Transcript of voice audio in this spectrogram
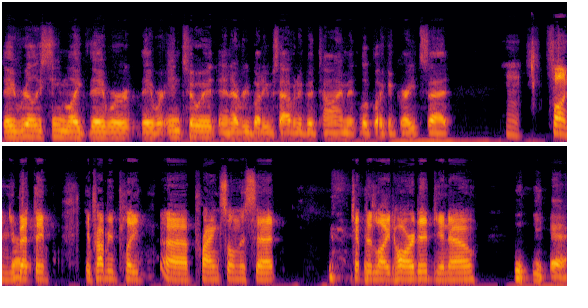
they really seemed like they were they were into it, and everybody was having a good time. It looked like a great set. Fun. You Right. bet they they probably played uh, pranks on the set, kept it lighthearted. You know. yeah.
